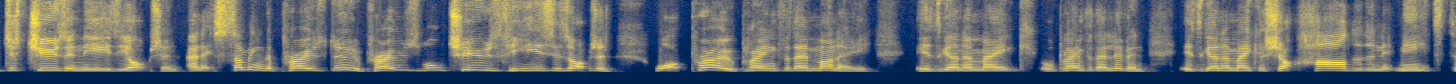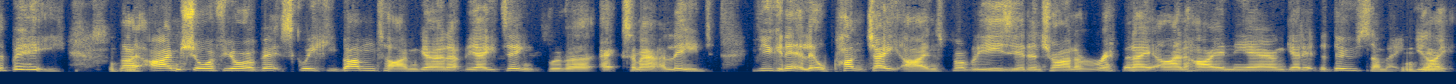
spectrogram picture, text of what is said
just choosing the easy option and it's something that pros do pros will choose the easiest option what pro playing for their money is going to make or playing for their living is going to make a shot harder than it needs to be mm-hmm. like i'm sure if you're a bit squeaky bum time going up the 18th with a x amount of lead if you can hit a little punch eight irons probably easier than trying to rip an eight iron high in the air and get it to do something mm-hmm. you're like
